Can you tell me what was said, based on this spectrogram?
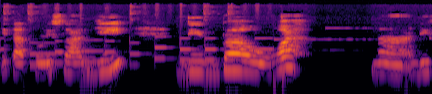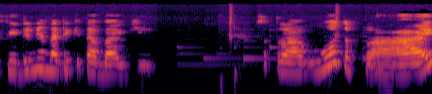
kita tulis lagi di bawah. Nah dividen yang tadi kita bagi. Setelah multiply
